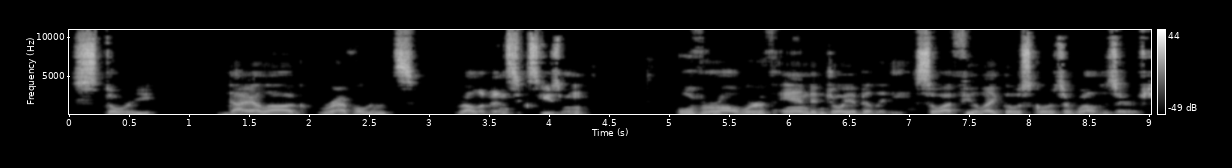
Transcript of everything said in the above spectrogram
story, dialogue, relevance, relevance, excuse me, overall worth, and enjoyability. So I feel like those scores are well deserved.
